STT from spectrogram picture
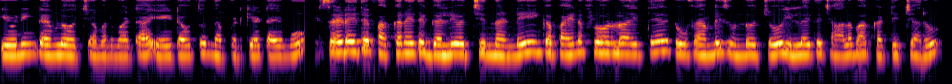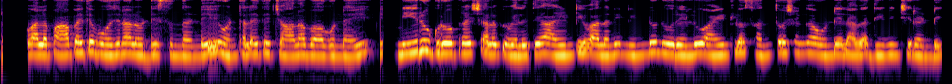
ఈవినింగ్ టైంలో వచ్చామన్నమాట ఎయిట్ అవుతుంది అప్పటికే టైము. ఇటు సైడ్ అయితే పక్కన అయితే గల్లీ వచ్చిందండి. ఇంకా పైన ఫ్లోర్లో అయితే టూ ఫ్యామిలీస్ ఉండొచ్చు. ఇల్లు అయితే చాలా బాగా కట్టించారు. వాళ్ళ పాప అయితే భోజనాలు వడ్డిస్తుందండి. వంటలు అయితే చాలా బాగున్నాయి. మీరు గృహప్రవేశాలకు వెళితే ఆ ఇంటి వాళ్ళని నిండు నూరేళ్ళు ఆ ఇంట్లో సంతోషంగా ఉండేలాగా దీవించి రండి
